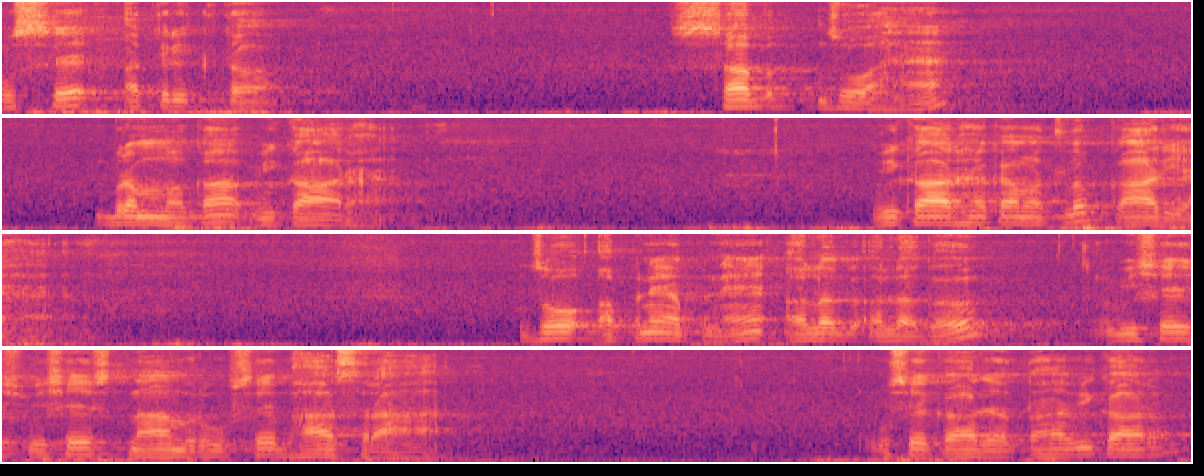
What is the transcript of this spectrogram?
उससे अतिरिक्त सब जो है, ब्रह्म का विकार है। विकार है का मतलब कार्य है। जो अपने अपने अलग अलग विशेष विशेष नाम रूप से भास रहा है। उसे कहा जाता है विकार।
